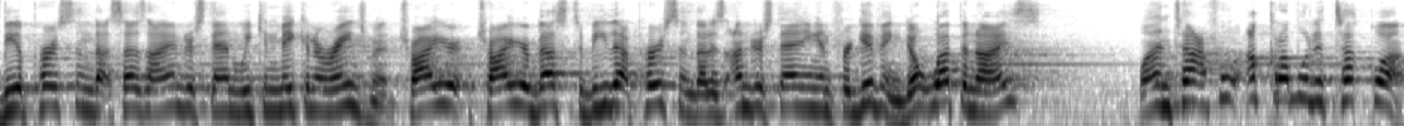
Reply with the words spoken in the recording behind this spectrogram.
Be a person that says, I understand, we can make an arrangement. Try your, try your best to be that person that is understanding and forgiving. Don't weaponize. وَأَن تَعْفُوا أَقْرَبُ لِلتَّقْوَى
